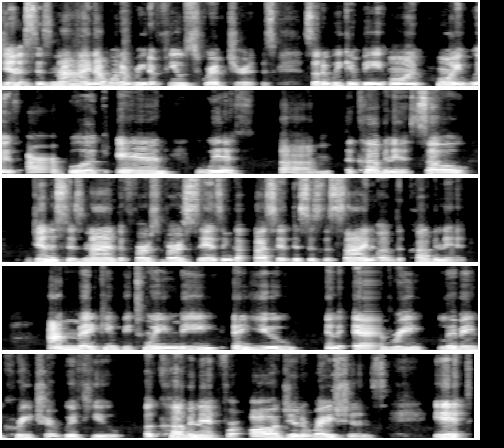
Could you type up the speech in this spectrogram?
Genesis 9, I want to read a few scriptures so that we can be on point with our book and with um, the covenant. So Genesis 9, the first verse says, and God said, this is the sign of the covenant. I'm making between me and you and every living creature with you a covenant for all generations. It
